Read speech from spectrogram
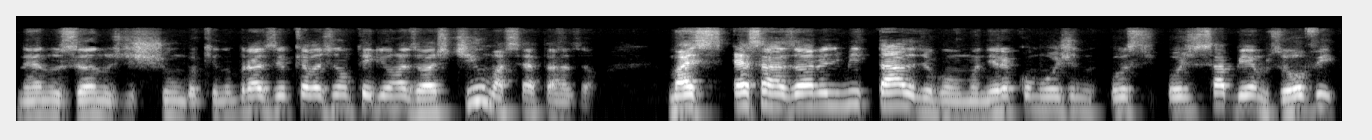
né, nos anos de chumbo aqui no Brasil, que elas não teriam razão, elas tinham uma certa razão. Mas essa razão era limitada de alguma maneira, como hoje, hoje, hoje sabemos. Houve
